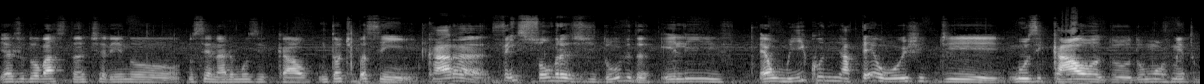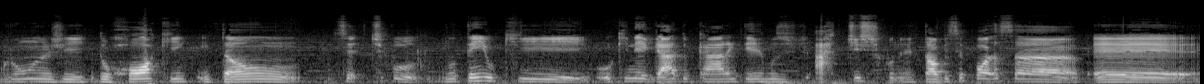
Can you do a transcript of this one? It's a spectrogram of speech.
e ajudou bastante ali no, no cenário musical. Então, tipo assim, cara, sem sombras de dúvida, ele é um ícone até hoje de musical do, do movimento grunge, do rock. Então, Cê, tipo, não tem o que o que negar do cara em termos artístico, né? Talvez você possa é,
